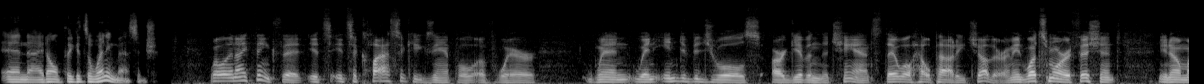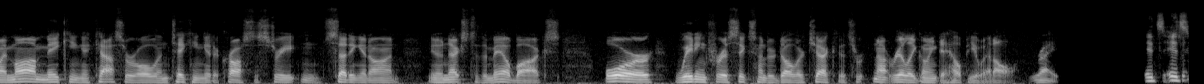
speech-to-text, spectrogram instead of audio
and I don't think it's a winning message. Well, and I think that it's it's a classic example of where when when individuals are given the chance, they will help out each other. I mean, what's more efficient? You know, my mom making a casserole and taking it across the street and setting it on, you know, next to the mailbox, or waiting for a six hundred dollar check that's not really going to help you at all. Right. It's it's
